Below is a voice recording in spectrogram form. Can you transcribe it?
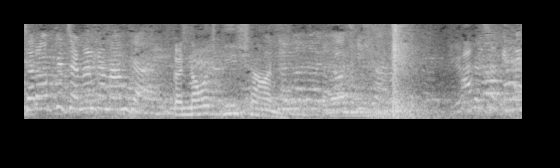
सर आपके चैनल का नाम क्या है? कन्नौज की शान। कितने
